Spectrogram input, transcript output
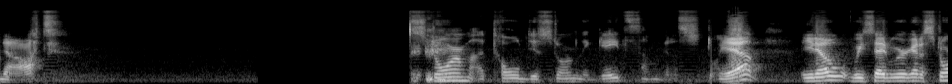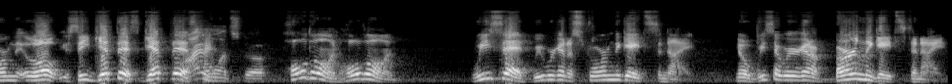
not. Storm, I told you, storm the gates. I'm gonna storm. Yeah. You know, we said we were going to storm the. Oh, you see, get this, get this. Ryan wants stuff. Hold on, hold on. We said we were going to storm the gates tonight. No, we said we were going to burn the gates tonight.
